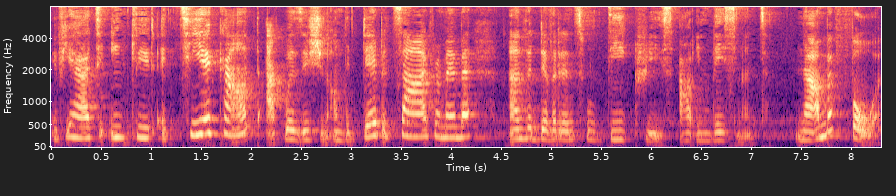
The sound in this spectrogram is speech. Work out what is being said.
If you had to include a T account acquisition on the debit side, remember, and the dividends will decrease our investment. Number four,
